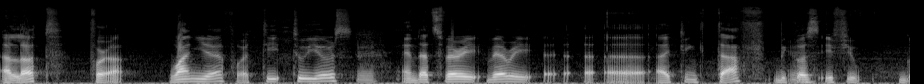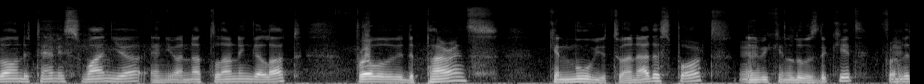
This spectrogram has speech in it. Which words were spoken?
a lot for a one year for two years, mm. and that's very very uh, uh, uh I think tough because mm. if you go on the tennis one year and you are not learning a lot, probably the parents can move you to another sport mm. and we can lose the kid from mm. the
